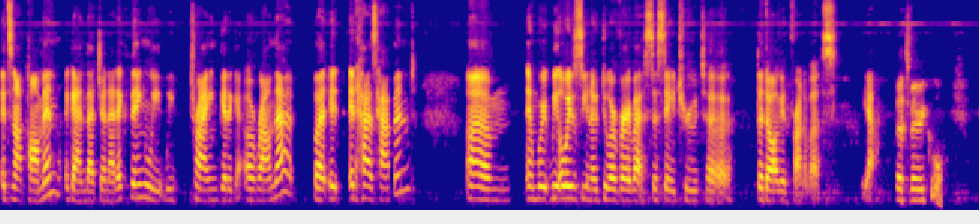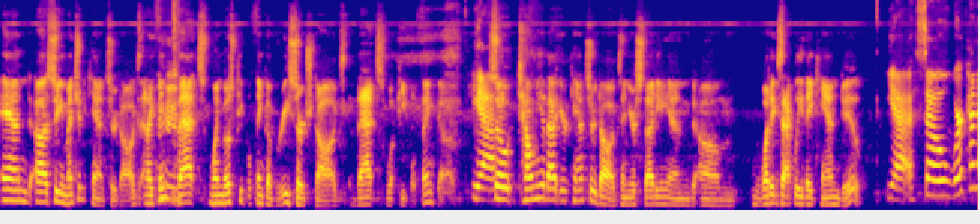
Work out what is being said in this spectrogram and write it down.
It's not common. Again, that genetic thing, we, we try and get around that, but it, it has happened. Um, and we, we always, you know, do our very best to stay true to the dog in front of us. Yeah. That's very cool. And uh, so you mentioned cancer dogs, and I think mm-hmm. that's when most people think of research dogs. That's what people think of. Yeah. So tell me about your cancer dogs and your study, and um, what exactly they can do. Yeah, so we're kind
